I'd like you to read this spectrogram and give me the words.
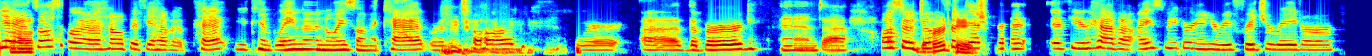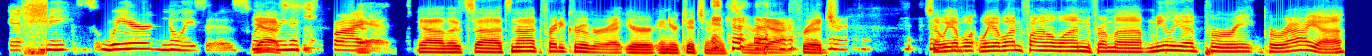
Yeah, Uh, it's also a help if you have a pet. You can blame the noise on the cat or the dog or uh, the bird. And uh, also, don't forget cage. that if you have an ice maker in your refrigerator, it makes weird noises when Yes. everything's quiet. Yeah, that's uh, it's not Freddy Krueger at your in your kitchen. It's your Yeah. fridge. So we have one- we have one final one from uh, Amelia Pari- Pariah.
